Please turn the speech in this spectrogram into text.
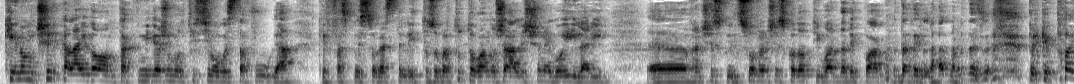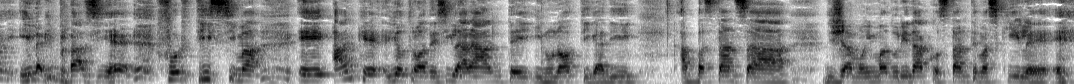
che non cerca l'eye contact. Mi piace moltissimo questa fuga che fa spesso Castelletto, soprattutto quando c'ha le scene con Hilary. Eh, il suo Francesco Dotti, guardate qua, guardate là, guardate perché poi Hilary Blasi è fortissima e anche io ho trovato esilarante in un'ottica di abbastanza diciamo immaturità costante maschile e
